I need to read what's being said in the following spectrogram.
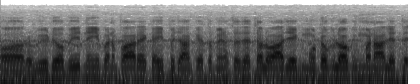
और वीडियो भी नहीं बन पा रहे कहीं पे जाके। तो मैंने सोचा, चलो, आज एक मोटो ब्लॉगिंग बना लेते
